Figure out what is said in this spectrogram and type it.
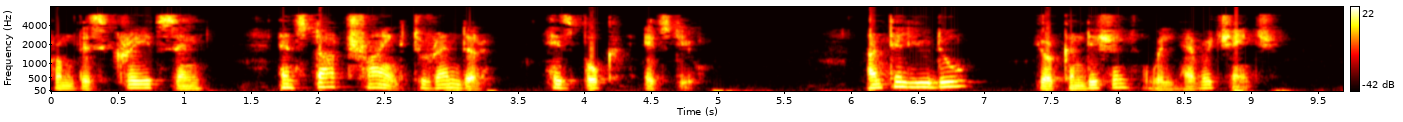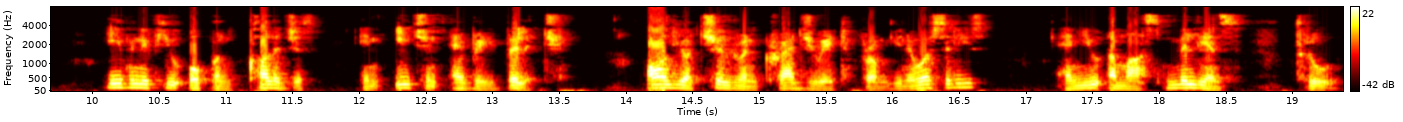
from this grave sin and start trying to render His book its due. Until you do, your condition will never change. Even if you open colleges in each and every village, all your children graduate from universities and you amass millions through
